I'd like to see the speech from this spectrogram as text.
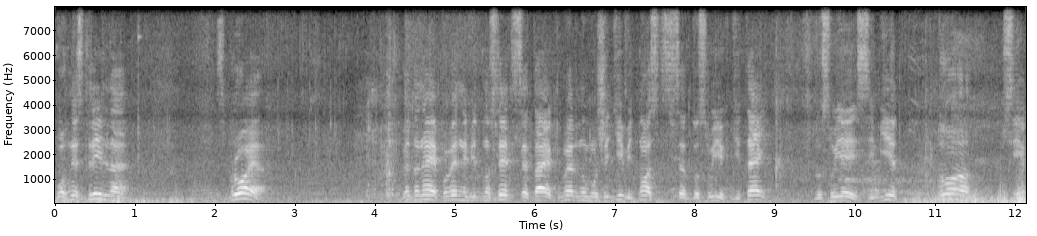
вогнестрільна зброя. Ви до неї повинні відноситися так, як в мирному житті відноситися до своїх дітей, до своєї сім'ї, до всіх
